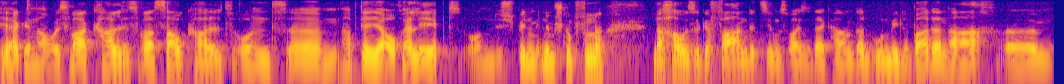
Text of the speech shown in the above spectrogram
Ja, genau. Es war kalt, es war saukalt und ähm, habt ihr ja auch erlebt. Und ich bin mit einem Schnupfen nach Hause gefahren, beziehungsweise der kam dann unmittelbar danach. Ähm,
